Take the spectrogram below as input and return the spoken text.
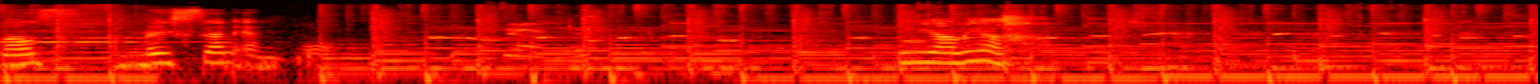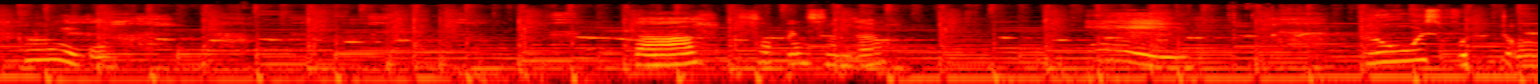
Both Mason and Paul. Yeah, yeah. Oh, yeah. The shopping center. Hey, Louis Vuitton.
